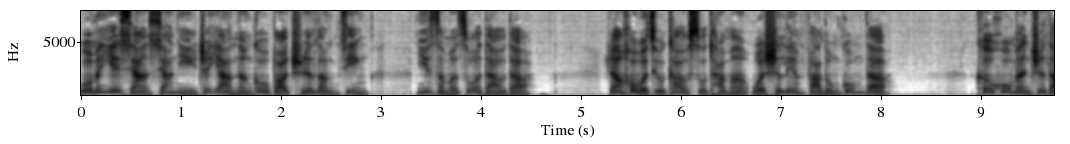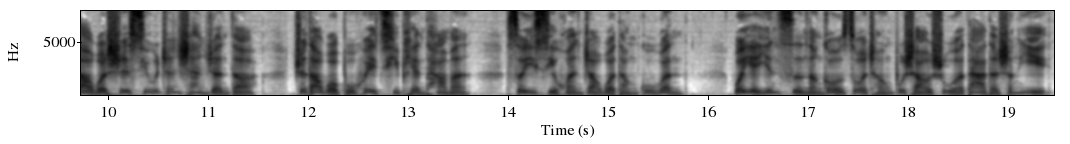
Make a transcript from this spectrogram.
我们也想像你这样能够保持冷静，你怎么做到的？”然后我就告诉他们：“我是练法轮功的。”客户们知道我是修真善忍的，知道我不会欺骗他们，所以喜欢找我当顾问。我也因此能够做成不少数额大的生意。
